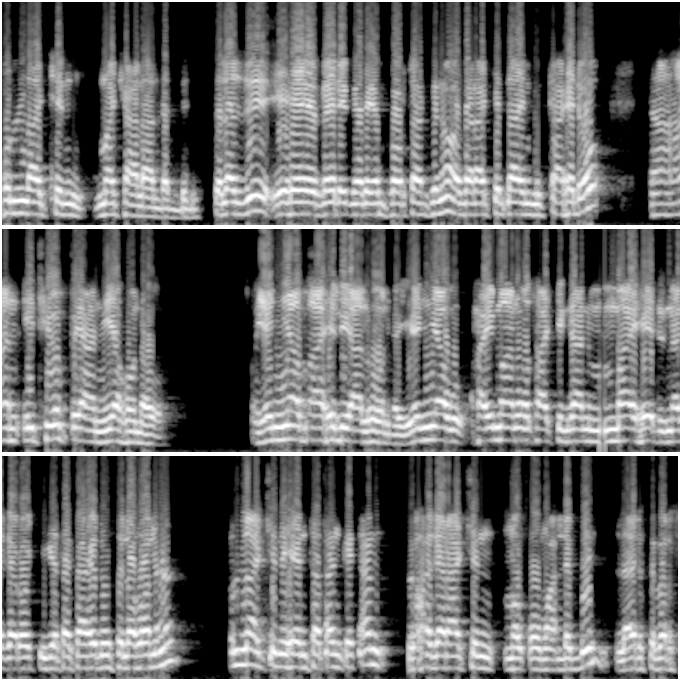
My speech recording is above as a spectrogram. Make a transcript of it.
ሁላችን መቻል አለብን። ስለዚህ ይሄ very very important ነው። ሀገራችን ላይ የሚካሄደው ኢትዮጵያን የሆነው የኛ ባህል ያልሆነ የኛ ሃይማኖታችን ጋር የማይሄድ ነገሮች እየተካሄዱ ስለሆነ ሁላችን ይሄን ተጠንቅቀን ለሀገራችን መቆም አለብን፣ ለእርስ በርስ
